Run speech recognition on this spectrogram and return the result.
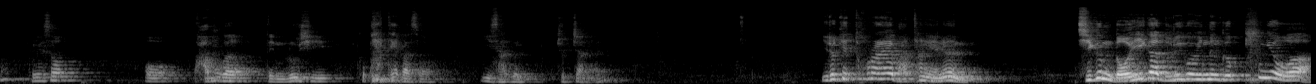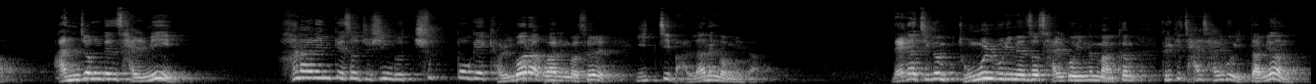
어? 그래서 어, 과부가 된 룻이 그 밭에 가서 이삭을 죽잖아요. 이렇게 토라의 바탕에는 지금 너희가 누리고 있는 그 풍요와 안정된 삶이 하나님께서 주신 그 축복의 결과라고 하는 것을 잊지 말라는 겁니다. 내가 지금 종을 부리면서 살고 있는 만큼 그렇게 잘 살고 있다면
